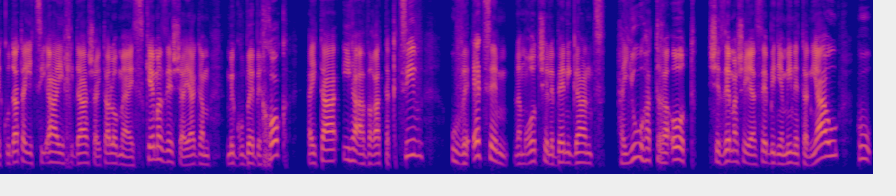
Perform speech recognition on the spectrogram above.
נקודת היציאה היחידה שהייתה לו מההסכם הזה, שהיה גם מגובה בחוק, הייתה אי העברת תקציב, ובעצם, למרות שלבני גנץ היו התראות שזה מה שיעשה בנימין נתניהו, הוא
